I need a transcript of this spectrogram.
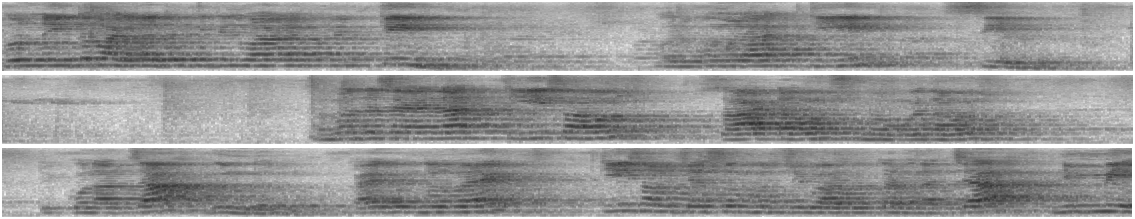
दोन नाही तर भागला तर किती व्हायला लागते तीन. वर्गमुळात तीन सील समजलं सगळ्यांना तीस अंश साठ अंश नव्वद अंश त्रिकोणाचा गुणधर्म. काय गुणधर्म आहे? तीस अंशासमोरची बाजू कर्णाच्या निम्मे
